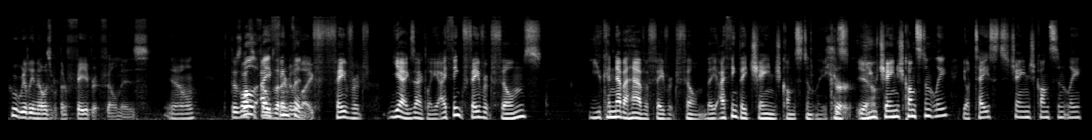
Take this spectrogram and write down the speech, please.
who really knows what their favorite film is? You know, there's lots well, of films I that I really that like. favorite. Yeah, exactly. I think favorite films. You can never have a favorite film. They, I think they change constantly. Sure, yeah. You change constantly. Your tastes change constantly.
